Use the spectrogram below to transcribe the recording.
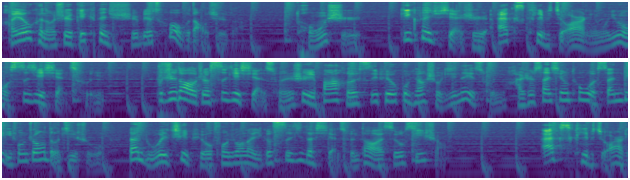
很有可能是 Geekbench 识别错误导致的。同时，Geekbench 显示 X Clip 920拥有 4G 显存，不知道这 4G 显存是与八核 CPU 共享手机内存，还是三星通过 3D 封装等技术单独为 GPU 封装了一个 4G 的显存到 SoC 上。X Clip 920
